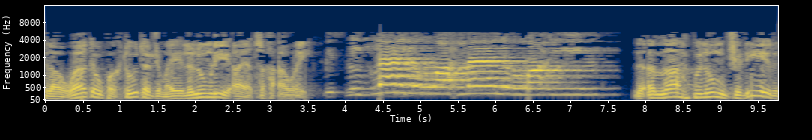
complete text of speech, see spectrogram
تلاوت او پښتو ترجمه یې لومړی آیت څخه اوري بسم الله الرحمن الرحیم د الله په نوم چې ډیر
